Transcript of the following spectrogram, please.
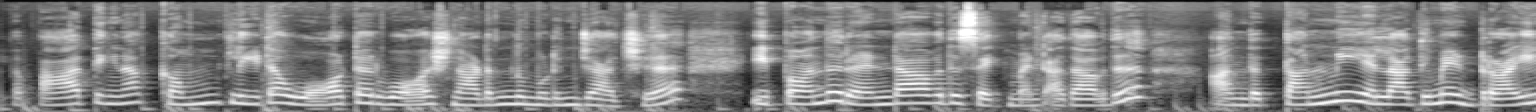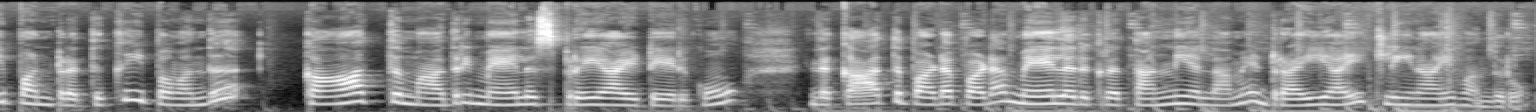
இப்போ பார்த்தீங்கன்னா கம்ப்ளீட்டாக வாட்டர் வாஷ் நடந்து முடிஞ்சாச்சு. இப்போ வந்து ரெண்டாவது செக்மெண்ட் அதாவது அந்த தண்ணி எல்லாத்தையுமே ட்ரை பண்ணுறதுக்கு இப்போ வந்து காற்று மாதிரி மேலே ஸ்ப்ரே ஆகிட்டே இருக்கும். இந்த காற்று படப்பட மேலே இருக்கிற தண்ணி எல்லாமே ட்ரை ஆகி க்ளீன் ஆகி வந்துடும்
